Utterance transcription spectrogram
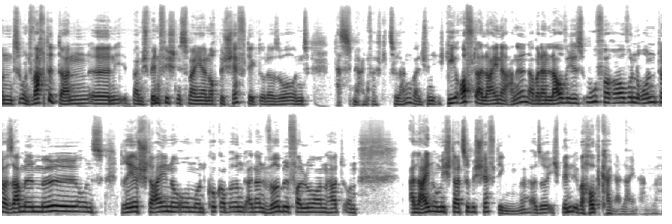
und, und wartet dann. Äh, beim Spinnfischen ist man ja noch beschäftigt oder so und das ist mir einfach zu langweilig. Ich, gehe oft alleine angeln, aber dann laufe ich das Ufer rauf und runter, sammle Müll und drehe Steine um und gucke, ob irgendeiner einen Wirbel verloren hat und allein um mich da zu beschäftigen. Ne? Also ich bin überhaupt kein Alleinangler.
